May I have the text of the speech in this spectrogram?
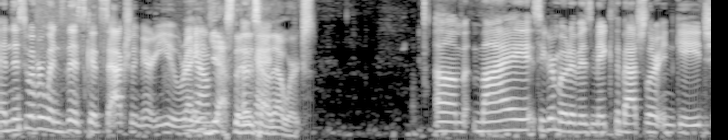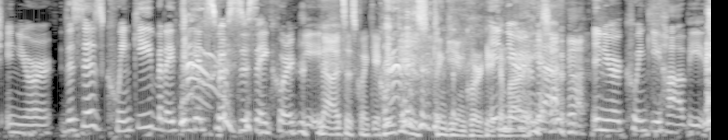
and this whoever wins this gets to actually marry you, right? Yeah. Yes, that is Okay. how that works. Um, my secret motive is make the bachelor engage in your. This says quinky, but I think it's supposed to say quirky. No, it says Quinky. Quinky is kinky and quirky in your combined. yeah, in your quinky hobbies.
